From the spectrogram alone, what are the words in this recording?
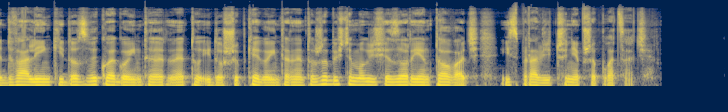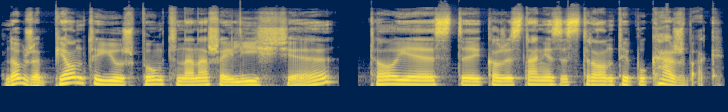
y, dwa linki do zwykłego internetu i do szybkiego internetu, żebyście mogli się zorientować i sprawdzić, czy nie przepłacacie. Dobrze, piąty już punkt na naszej liście to jest y, korzystanie ze stron typu cashback.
